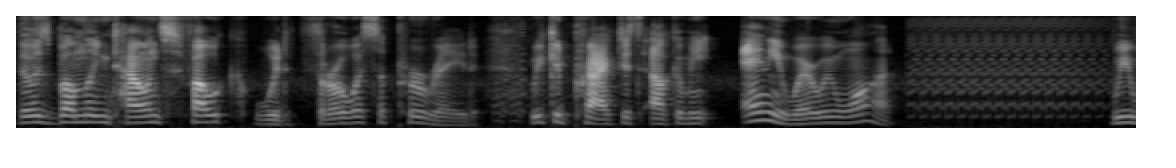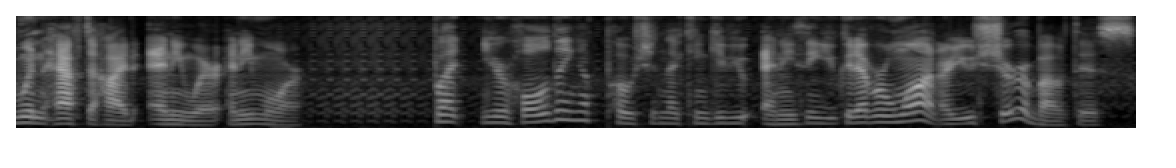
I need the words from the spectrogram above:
Those bumbling townsfolk would throw us a parade. We could practice alchemy anywhere we want. We wouldn't have to hide anywhere anymore. But you're holding a potion that can give you anything you could ever want. Are you sure about this?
